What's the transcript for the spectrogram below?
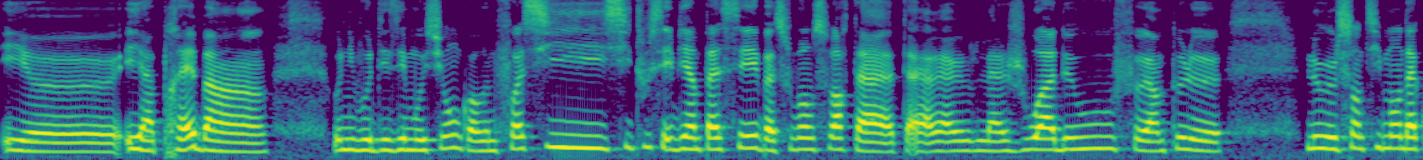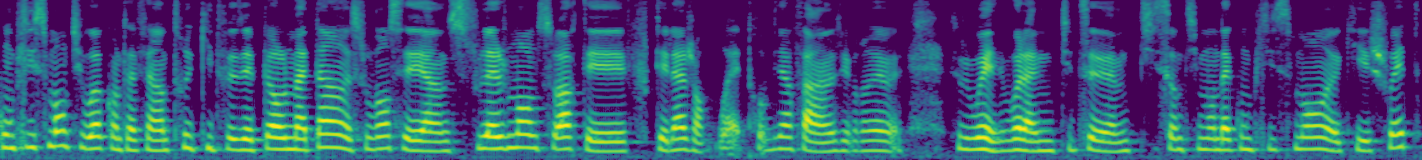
Et, euh, et, après, ben, au niveau des émotions, encore une fois, si, si tout s'est bien passé, ben, souvent le soir, tu as, as, la joie de ouf, un peu le, le sentiment d'accomplissement, tu vois, quand tu as fait un truc qui te faisait peur le matin, souvent c'est un soulagement le soir, tu es, là genre ouais, trop bien, enfin, j'ai vraiment ouais, voilà, une petite un petit sentiment d'accomplissement euh, qui est chouette.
